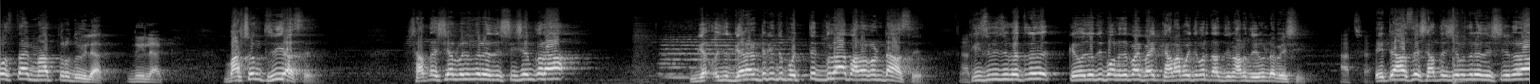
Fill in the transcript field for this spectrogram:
অবস্থায় মাত্র দুই লাখ। দুই লাখ। বাসন থ্রি আছে। সাতাশ সাল পর্যন্ত রেজিস্ট্রেশন করা ওই যে গ্যারান্টি কিন্তু প্রত্যেকগুলা বারো ঘণ্টা আছে। কিছু কিছু ক্ষেত্রে কেউ যদি বলে যে ভাই বাইক খারাপ হইতে পারে তার জন্য আরও দুই ঘণ্টা বেশি। আচ্ছা। এটা আছে সাতাশ সাল পর্যন্ত রেজিস্ট্রেশন করা।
